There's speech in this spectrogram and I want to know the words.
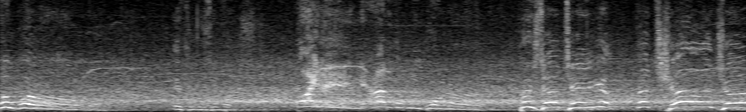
the World. Introducing first, fighting out of the blue corner, presenting the challenger,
